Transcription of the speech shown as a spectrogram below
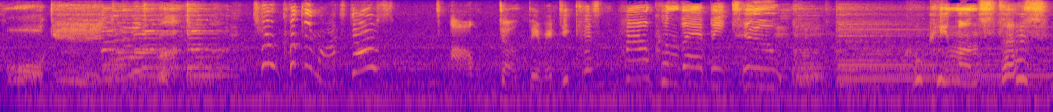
Cookie! Two cookie monsters? Oh, don't be ridiculous. How can there be two cookie monsters?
